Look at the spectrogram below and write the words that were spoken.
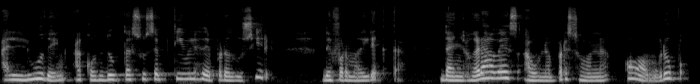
aluden a conductas susceptibles de producir de forma directa daños graves a una persona o a un grupo.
